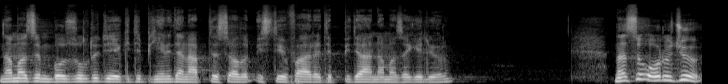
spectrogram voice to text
namazım bozuldu diye gidip yeniden abdest alıp istiğfar edip bir daha namaza geliyorum? Nasıl orucu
